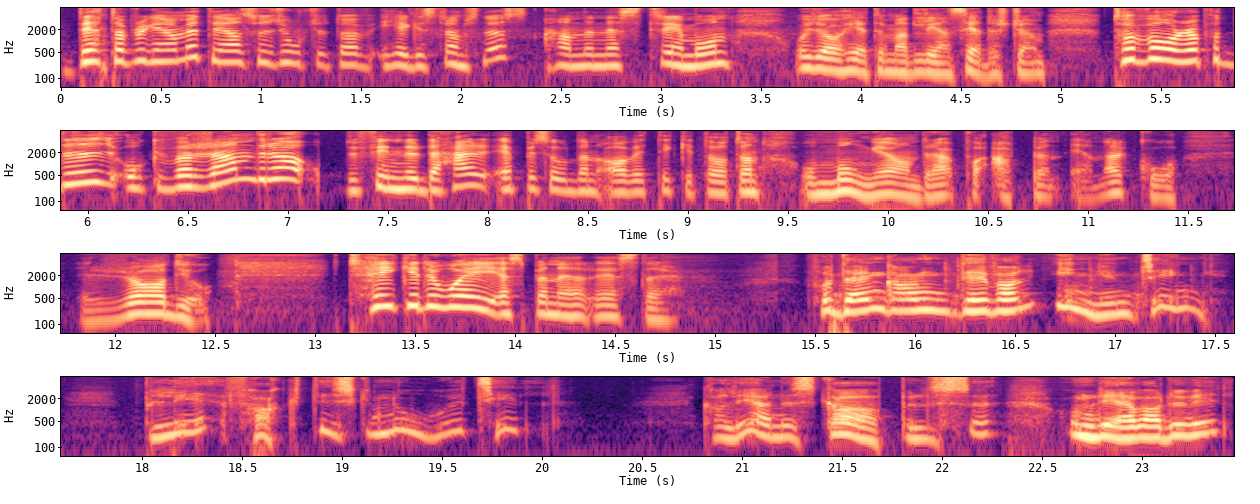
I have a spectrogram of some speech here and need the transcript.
Detta programmet är alltså gjort av Hege Strömsnäs, Hannes Tremon och jag heter Madeleine Cederström. Ta vara på dig och varandra. Du finner det här episoden av Etikettaten och många andra på appen NRK Radio. Take it away, Espen Ester. For den gang det var ingenting, ble faktisk noe til. Kall gjerne skapelse, om det er hva du vil.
